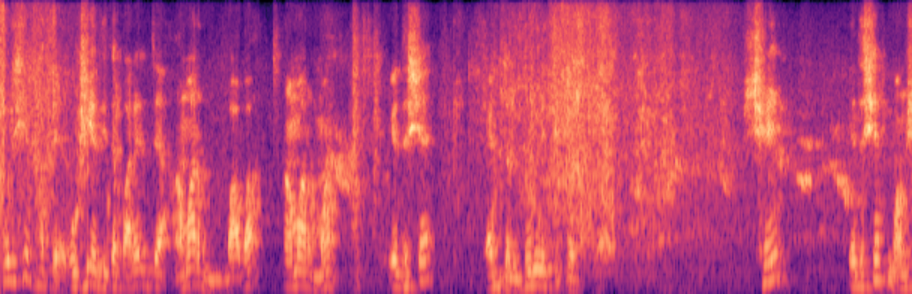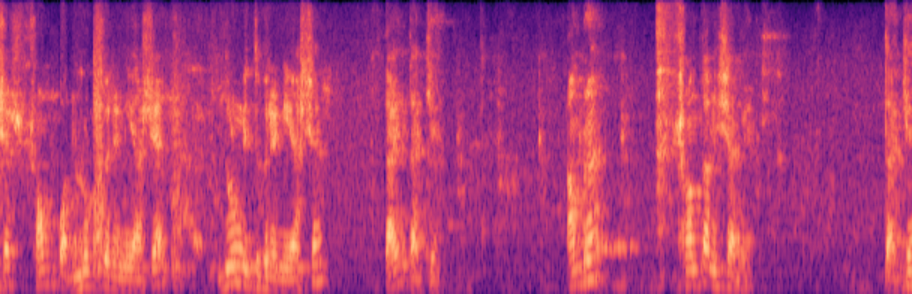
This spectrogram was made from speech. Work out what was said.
পুলিশের হাতে উঠিয়ে দিতে পারে যে আমার বাবা, আমার মা এদেশে একজন দুর্নীতিগ্রস্ত। সে এদেশের মানুষের সম্পদ লুট করে নিয়ে আসে, দুর্নীতি করে নিয়ে আসে, তাই তাকে আমরা সন্তান হিসাবে তাকে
